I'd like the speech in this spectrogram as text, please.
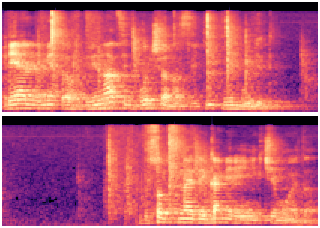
Реально метров 12 больше она светить не будет. Собственно, этой камере и ни к чему это.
